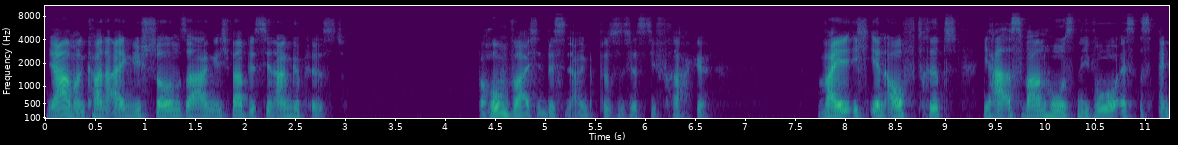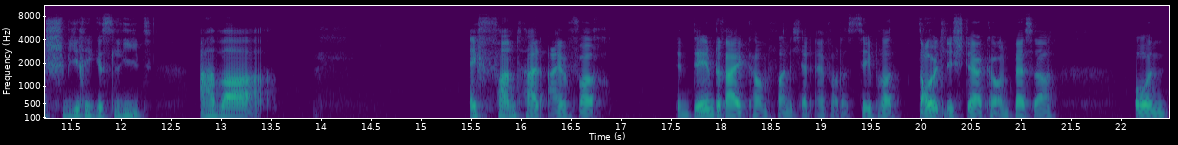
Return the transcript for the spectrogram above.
ja, man kann eigentlich schon sagen, ich war ein bisschen angepisst. Warum war ich ein bisschen angepisst, ist jetzt die Frage. Weil ich ihren Auftritt, ja, es war ein hohes Niveau, es ist ein schwieriges Lied, aber ich fand halt einfach, in dem Dreikampf fand ich halt einfach das Zebra deutlich stärker und besser. Und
